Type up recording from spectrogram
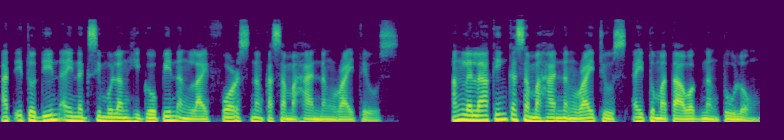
at ito din ay nagsimulang higupin ang life force ng kasamahan ng Righteous. Ang lalaking kasamahan ng Righteous ay tumatawag ng tulong.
